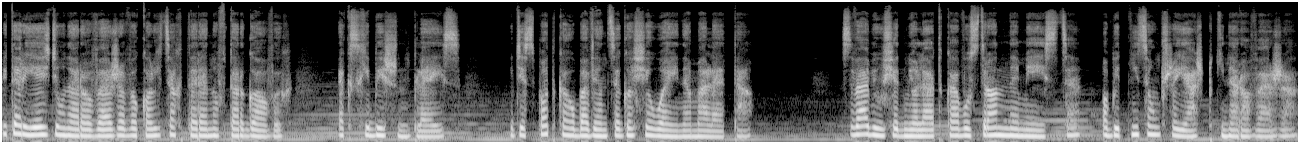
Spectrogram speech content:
Peter jeździł na rowerze w okolicach terenów targowych Exhibition Place, gdzie spotkał bawiącego się Wayne'a Maleta. Zwabił siedmiolatka w ustronne miejsce obietnicą przejażdżki na rowerze.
